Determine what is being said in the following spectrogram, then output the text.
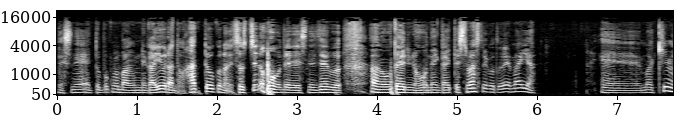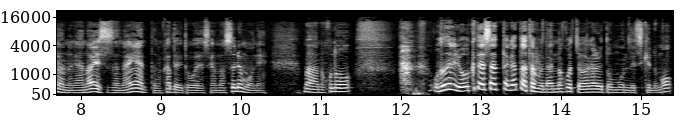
ですね。えっと、僕の番組の概要欄とか貼っておくので、そっちの方でですね、全部、あの、お便りの方お願いいたしますということで、まあいいや。えー、まあ、奇妙なね、あの挨拶は何やったのかというところですが、まあ、それもね、まあ、あの、この、お便りをくださった方は多分何のこっちゃわかると思うんですけども、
